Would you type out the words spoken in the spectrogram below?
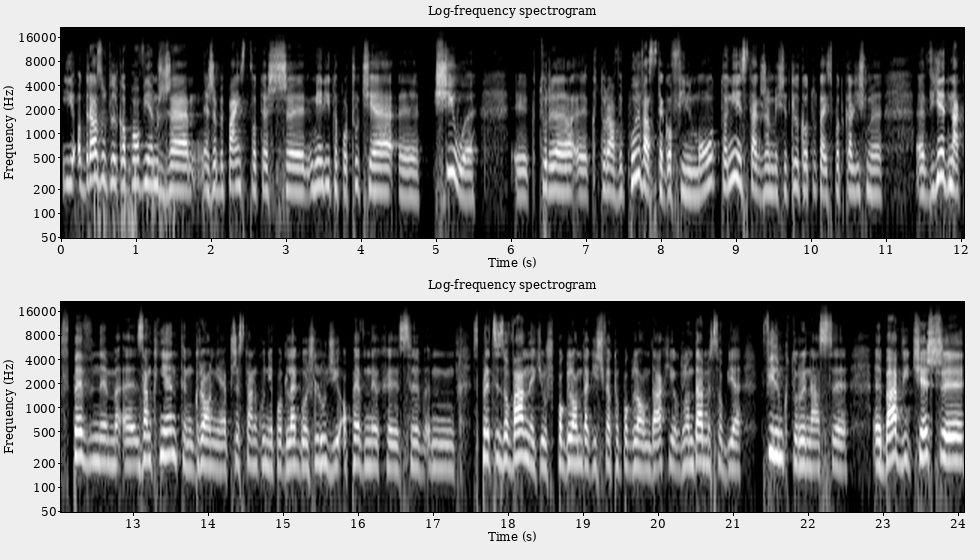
I od razu tylko powiem, że żeby Państwo też mieli to poczucie siły, e, które, e, która wypływa z tego filmu, to nie jest tak, że my się tylko tutaj spotkaliśmy e, w jednak w pewnym e, zamkniętym gronie przystanku Niepodległość ludzi o pewnych e, sprecyzowanych już poglądach i światopoglądach i oglądamy sobie film, który nas bawi, cieszy,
